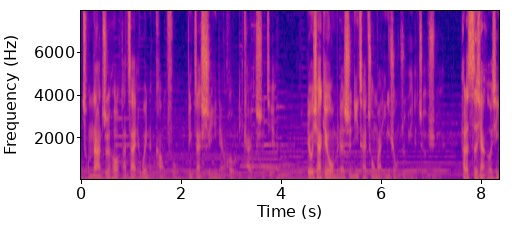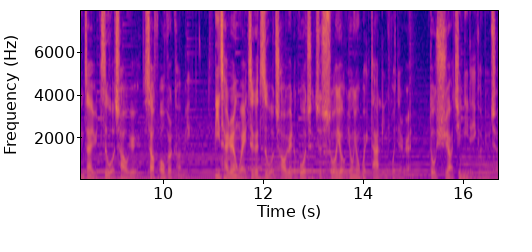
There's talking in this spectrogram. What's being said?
从那之后，他再也未能康复，并在十一年后离开了世界，留下给我们的是尼采充满英雄主义的哲学。他的思想核心在于自我超越 （self-overcoming）。尼采认为，这个自我超越的过程是所有拥有伟大灵魂的人都需要经历的一个旅程。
